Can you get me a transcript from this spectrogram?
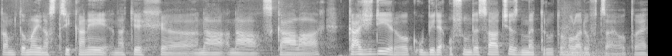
tam to mají nastříkaný na těch, eh, na, na skálách, Každý rok ubyde 86 metrů toho ledovce, jo? to je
